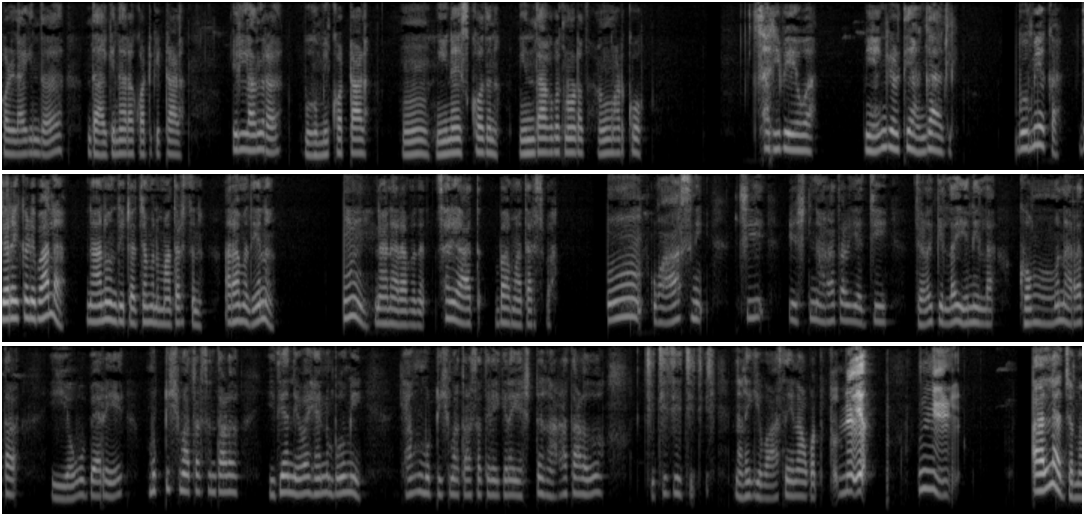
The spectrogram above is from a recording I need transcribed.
ಕೊಳ್ಳಾಗಿಂದ ದಾಗಿನಾರ ಕೊಟ್ಗಿಟ್ಟಾಳ ಇಲ್ಲಾಂದ್ರೆ ಭೂಮಿ ಕೊಟ್ಟಾಳ. ಹ್ಞೂ ನೀನೇ ಇಸ್ಕೋದನು ನಿಂದಾಗ್ಬೇಕು ನೋಡೋದು ಹಂಗೆ ಮಾಡ್ಕೋ. ಸರಿ ಬೇವ ನೀ ಹೆಂಗೆ ಹೇಳ್ತಿ, ಹಂಗೆ ಆಗಲಿ. ಭೂಮಿ ಅಕ್ಕ, ಜರ ಈ ಕಡೆ ಬಾಲ. ನಾನು ಒಂದಿಟ್ಟು ಅಜ್ಜಮ್ಮನ ಮಾತಾಡ್ತೇನೆ ಆರಾಮದೇನು? ಹ್ಞೂ ನಾನು ಆರಾಮದೆ. ಸರಿ ಆಯ್ತು ಬಾ, ಮಾತಾಡ್ಸ್, ಬಾ. ಹ್ಞೂ, ವಾಸನಿ. ಚಿ ಎಷ್ಟು ನರತಾಳಿ ಅಜ್ಜಿ. ಜಳಕಿಲ್ಲ, ಏನಿಲ್ಲ. ಕಮ್ಮ ನರತಾಳ ಯಾವ ಬೇರೆ ಮುಟ್ಟಿಸಿ ಮಾತಾಡ್ಸಂತಾಳು. ಇದೇ ನೀವ ಹೆಣ್ಣು ಭೂಮಿ? ಹೆಂಗೆ ಮುಟ್ಟಿಸಿ ಮಾತಾಡ್ಸತ್ತೆ ಈಗ ಎಷ್ಟು ನರತಾಳು. ಚಿಚಿ ಚಿಚಿ ಚಿ ನನಗೆ ವಾಸನೆ ನಾವು ಅಲ್ಲ ಅಜ್ಜಮ್ಮ,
